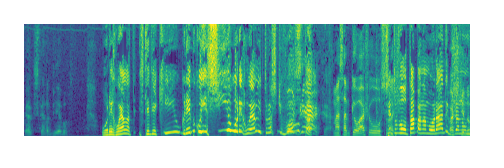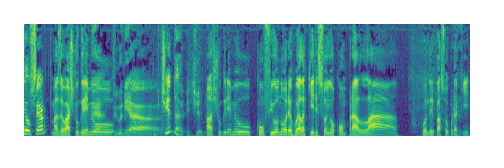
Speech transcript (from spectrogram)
Que bebam. O Orejuela esteve aqui, o Grêmio conhecia o Orejuela e trouxe de volta. é. Mas sabe o que eu acho, o Se tu voltar pra namorada que já que não, não. deu certo. Mas eu acho que o Grêmio É, figurinha Repetida. repetida. acho que o Grêmio confiou no Orejuela que ele sonhou comprar lá quando ele passou por aqui.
